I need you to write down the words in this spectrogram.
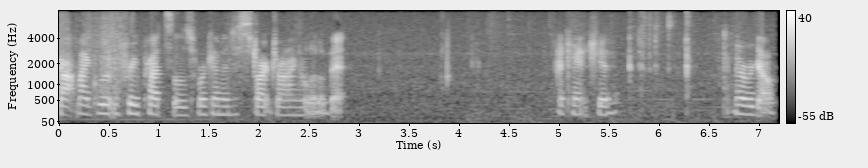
got my gluten-free pretzels. We're gonna just start drawing a little bit. I can't chew it. There we go.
